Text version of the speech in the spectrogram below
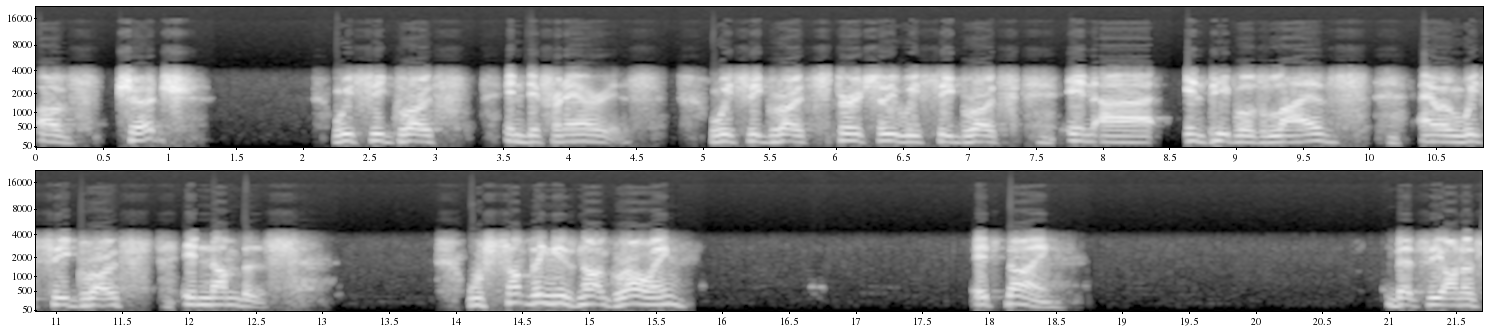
of church, we see growth in different areas. We see growth spiritually. We see growth in uh, in people's lives, and we see growth in numbers. If something is not growing, it's dying. That's the honest,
